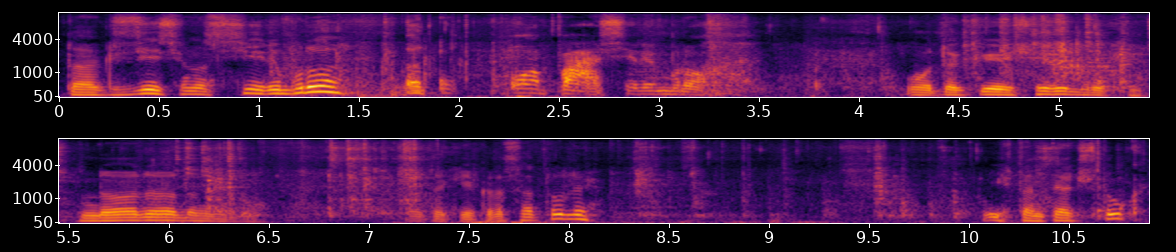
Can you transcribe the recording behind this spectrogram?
Так, здесь у нас серебро. Опа, серебро. Вот такие серебрухи. Да, да, да. Вот такие красотули. Их там 5 штук.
